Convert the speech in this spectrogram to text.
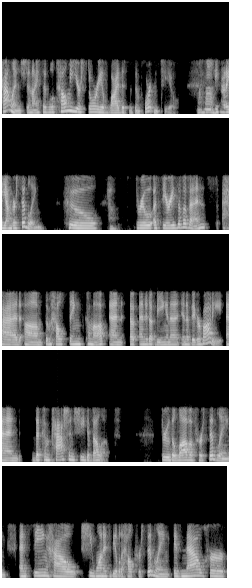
challenged. And i said well tell me your story of why this is important to you. Mm-hmm. she had a younger sibling who through a series of events had um, some health things come up and uh, ended up being in a in a bigger body. And the compassion she developed through the love of her sibling and seeing how she wanted to be able to help her sibling is now her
